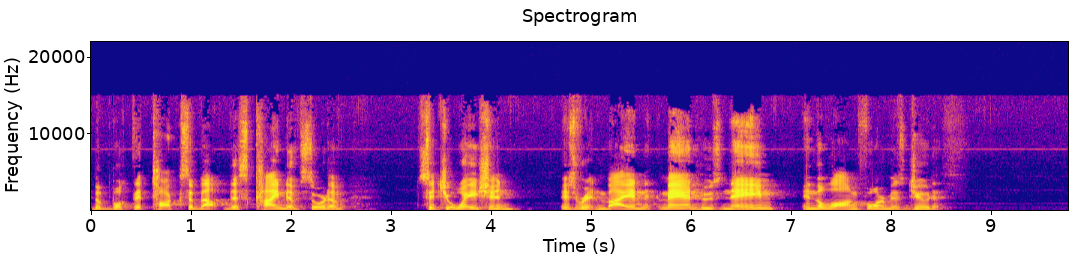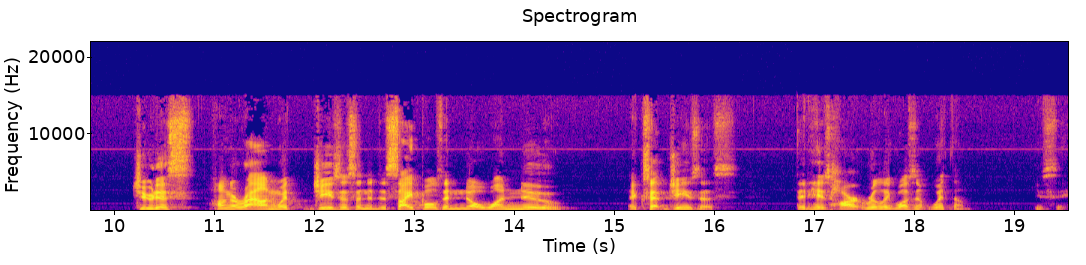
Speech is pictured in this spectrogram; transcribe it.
the book that talks about this kind of sort of situation is written by a man whose name in the long form is Judas? Judas hung around with Jesus and the disciples, and no one knew except Jesus that his heart really wasn't with them, you see.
